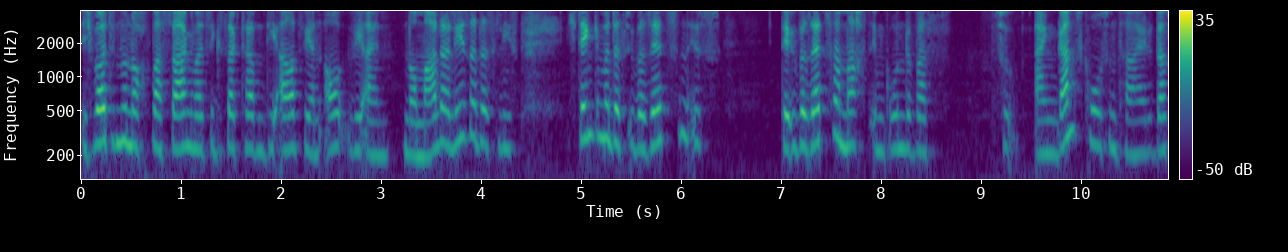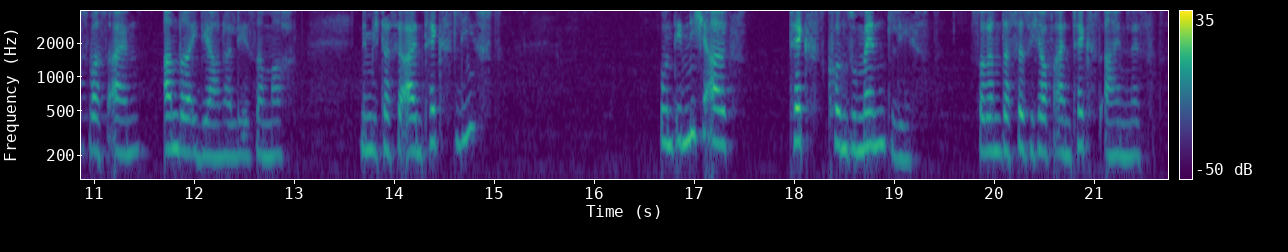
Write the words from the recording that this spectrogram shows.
Ich wollte nur noch was sagen, weil Sie gesagt haben, die Art, wie ein, wie ein normaler Leser das liest. Ich denke immer, das Übersetzen ist, der Übersetzer macht im Grunde was, zu einem ganz großen Teil das, was ein anderer idealer Leser macht. Nämlich, dass er einen Text liest und ihn nicht als Textkonsument liest, sondern dass er sich auf einen Text einlässt.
